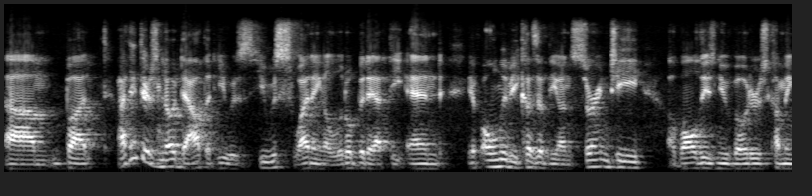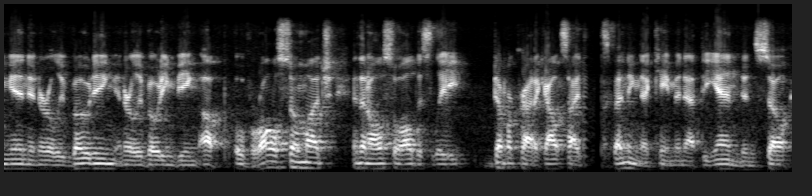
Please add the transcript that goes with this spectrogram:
Um, but I think there's no doubt that he was he was sweating a little bit at the end, if only because of the uncertainty of all these new voters coming in and early voting and early voting being up overall so much, and then also all this late Democratic outside spending that came in at the end. And so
